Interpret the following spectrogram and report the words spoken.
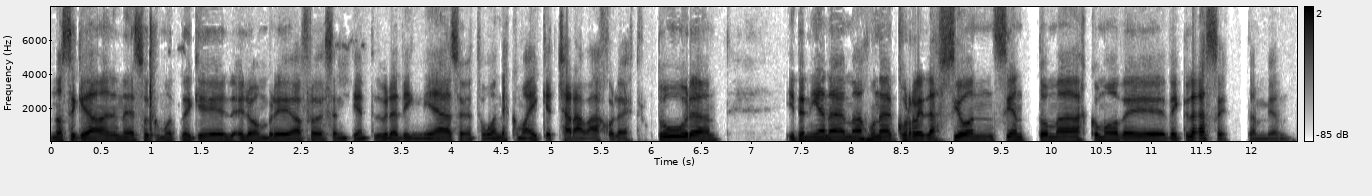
no se quedaban en eso como de que el, hombre afrodescendiente tuviera dignidad, son estos guantes como hay que echar abajo la estructura. Y tenían además una correlación, siento, más como de, clase también.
